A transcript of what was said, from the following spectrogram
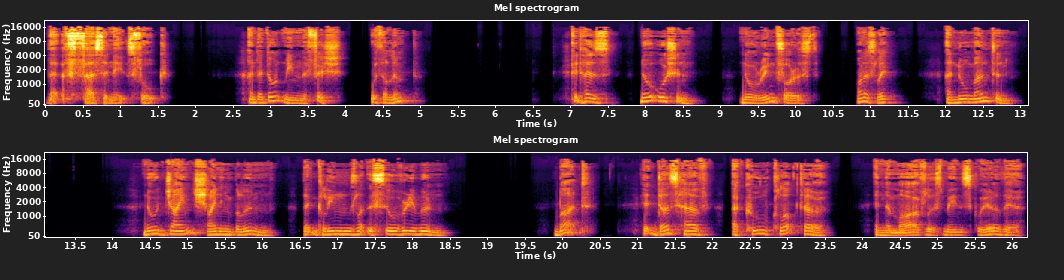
that fascinates folk. And I don't mean the fish with a limp. It has no ocean, no rainforest, honestly, and no mountain. No giant shining balloon that gleams like the silvery moon but it does have a cool clock tower in the marvellous main square there,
